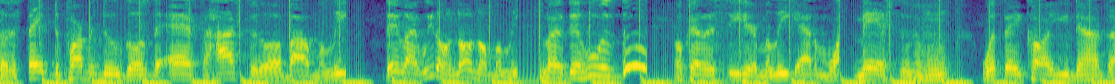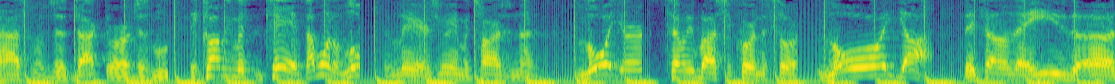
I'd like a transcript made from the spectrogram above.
So the State Department dude goes to ask the hospital about Malik. They like, we don't know no Malik. Like, then who is dude? Okay, let's see here. Malik Adam White, med student. Hmm. What they call you down at the hospital? Just doctor or just Malik? They call me Mr. Tibbs. I want a lawyer. Hilarious. You ain't even charge of nothing. Lawyer. Tell me about Shakur Nasor. Lawyer. They tell him that he's the uh,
